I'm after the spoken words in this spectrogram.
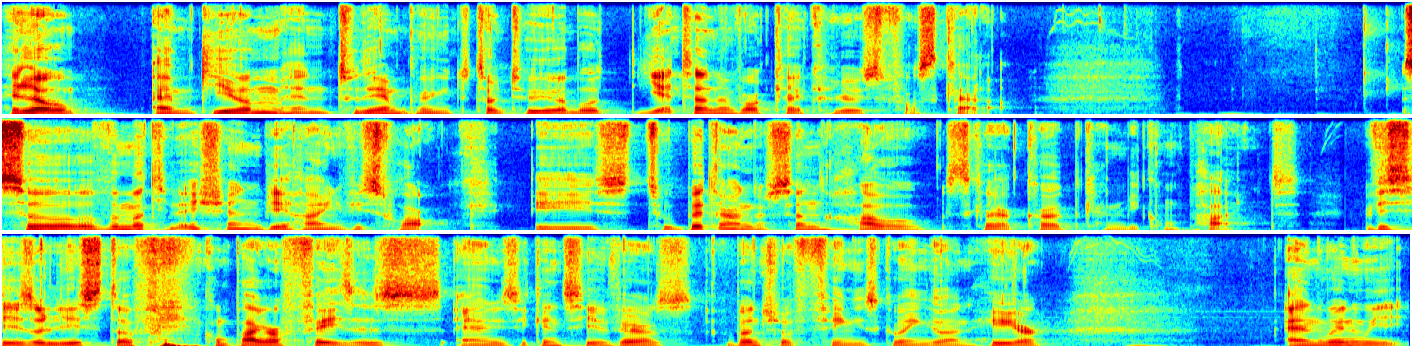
Hello, I'm Guillaume and today I'm going to talk to you about yet another calculus for Scala. So the motivation behind this work is to better understand how Scala code can be compiled. This is a list of compiler phases and as you can see there's a bunch of things going on here. And when we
